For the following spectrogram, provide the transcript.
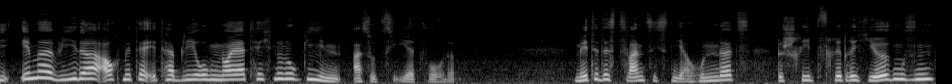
die immer wieder auch mit der Etablierung neuer Technologien assoziiert wurde. Mitte des 20. Jahrhunderts beschrieb Friedrich Jürgensen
